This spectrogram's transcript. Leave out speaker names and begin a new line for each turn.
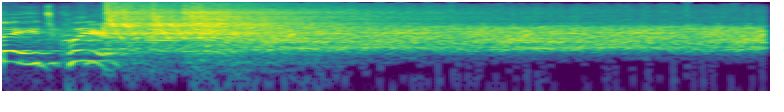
Stage clear.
